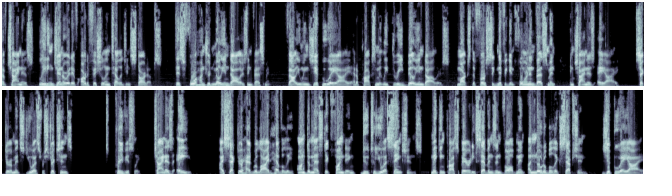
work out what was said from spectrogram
of China's leading generative artificial intelligence startups. This $400 million investment, valuing Zhipu AI at approximately $3 billion, marks the first significant foreign investment in China's AI sector amidst U.S. restrictions. Previously, China's aid sector had relied heavily on domestic funding due to U.S. sanctions, making Prosperity 7's involvement a notable exception. Zhipu AI,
